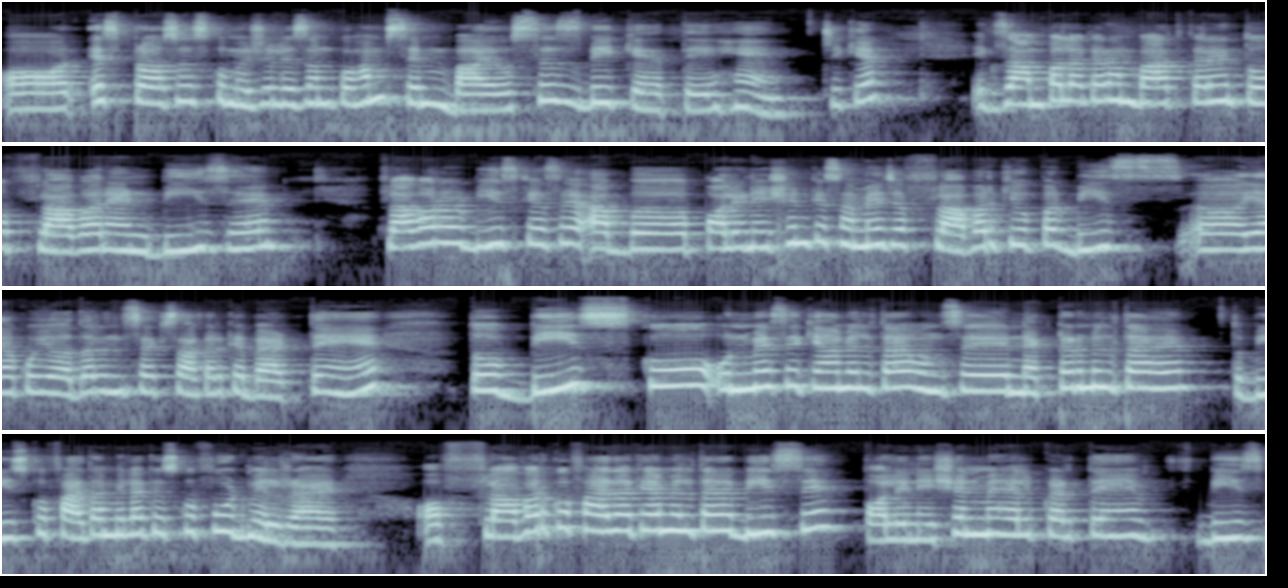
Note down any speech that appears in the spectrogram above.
और इस प्रोसेस को म्यूचुअलिज्म को हम सिम्बायोसिस भी कहते हैं, ठीक है? एग्ज़ाम्पल अगर हम बात करें तो फ्लावर एंड बीज है। फ्लावर और बीज कैसे? अब पॉलिनेशन के समय जब फ्लावर के ऊपर बीज या कोई अदर इंसेक्ट्स आकर के बैठते हैं तो बीस को उनमें से क्या मिलता है? उनसे नेक्टर मिलता है। तो बीज को फ़ायदा मिला कि उसको फ़ूड मिल रहा है। और फ्लावर को फ़ायदा क्या मिलता है बीज से? पॉलिनेशन में हेल्प करते हैं बीज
